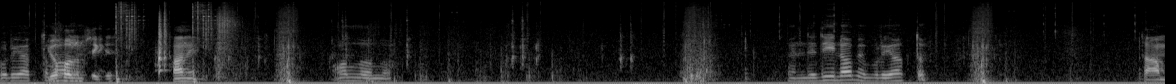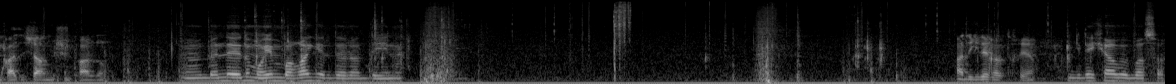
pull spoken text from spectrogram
Oraya attım Yok abi. oğlum 8. Hani Allah Allah. Bende değil abi buraya attım. tamam kardeş almışım pardon. Ben de dedim oyun bug'a girdi herhalde yine. Hadi gidelim artık ya. Gidek abi basak.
